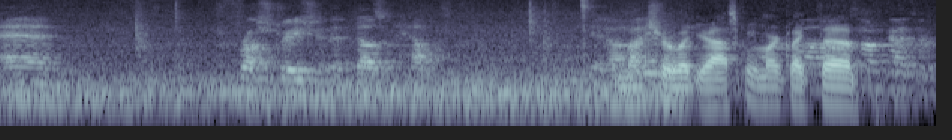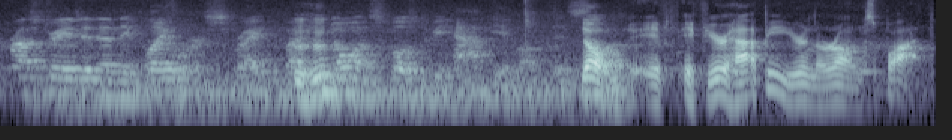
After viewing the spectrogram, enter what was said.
and frustration that doesn't help? You know, I'm not sure what you're asking Mark, like Well, the, Some guys are frustrated and they play worse, right? But Mhm. no one's supposed to be happy about this. no, if, if you're happy, you're in the wrong spot.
